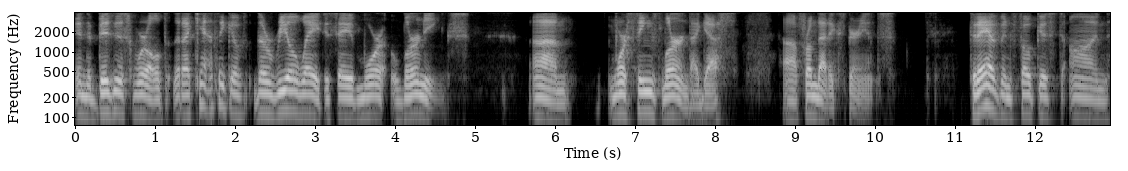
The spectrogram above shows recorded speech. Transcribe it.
in the business world that I can't think of the real way to say more learnings, um, more things learned, I guess, uh, from that experience. Today, I've been focused on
